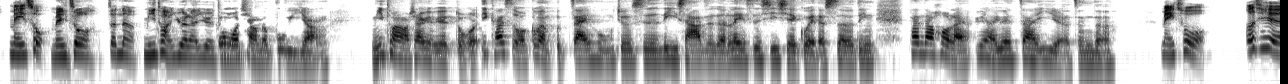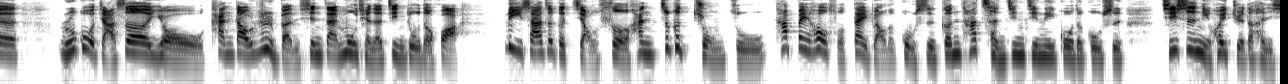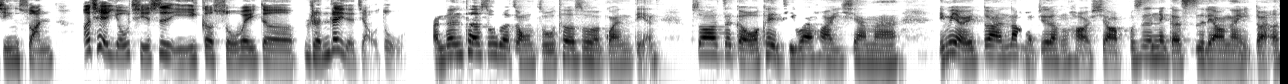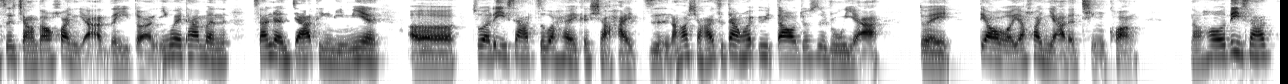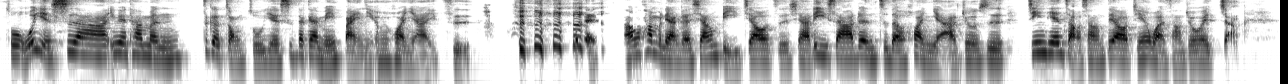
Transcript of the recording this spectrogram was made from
没错，没错，真的谜团越来越多。跟我想的不一样，谜团好像越来越多了。一开始我根本不在乎，就是丽莎这个类似吸血鬼的设定，但到后来越来越在意了，真的。没错，而且如果假设有看到日本现在目前的进度的话。丽莎这个角色和这个种族，她背后所代表的故事，跟她曾经经历过的故事，其实你会觉得很心酸，而且尤其是以一个所谓的人类的角度，反正特殊的种族、特殊的观点。说到这个，我可以题外话一下吗？里面有一段让我觉得很好笑，不是那个饲料那一段，而是讲到换牙这一段，因为他们三人家庭里面，呃，除了丽莎之外，还有一个小孩子，然后小孩子当然会遇到就是乳牙。对，掉了要换牙的情况，然后丽莎说：“我也是啊，因为他们这个种族也是大概每百年会换牙一次。”对，然后他们两个相比较之下，丽莎认知的换牙就是今天早上掉，今天晚上就会长。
